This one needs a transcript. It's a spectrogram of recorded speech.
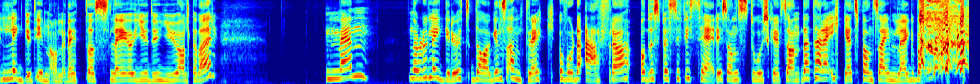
legge ut innholdet ditt og slay og you do you, alt det der. Men når du legger ut dagens antrekk og hvor det er fra, og du spesifiserer i sånn stor skrift sånn Dette her er ikke et sponsa innlegg. Bare.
